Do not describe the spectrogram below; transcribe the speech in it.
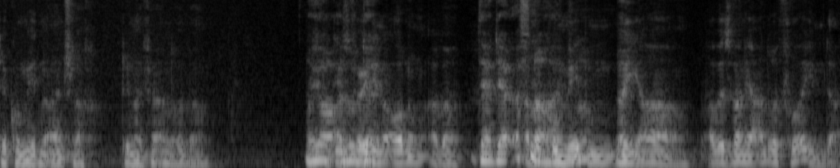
der Kometeneinschlag, den er für andere war. Naja, also der, in Ordnung, aber der, der Öffner aber Kometen, halt, ne? naja, aber es waren ja andere vor ihm da.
